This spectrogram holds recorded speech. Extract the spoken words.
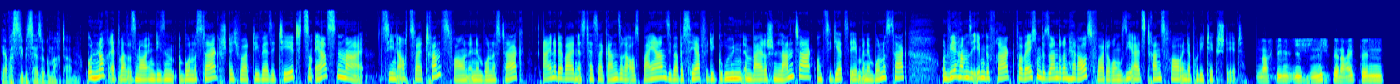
ja, was die bisher so gemacht haben. Und noch etwas ist neu in diesem Bundestag, Stichwort Diversität. Zum ersten Mal ziehen auch zwei Transfrauen in den Bundestag. Eine der beiden ist Tessa Ganserer aus Bayern. Sie war bisher für die Grünen im Bayerischen Landtag und zieht jetzt eben in den Bundestag. Und wir haben sie eben gefragt, vor welchen besonderen Herausforderungen sie als Transfrau in der Politik steht. Nachdem ich nicht bereit bin,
